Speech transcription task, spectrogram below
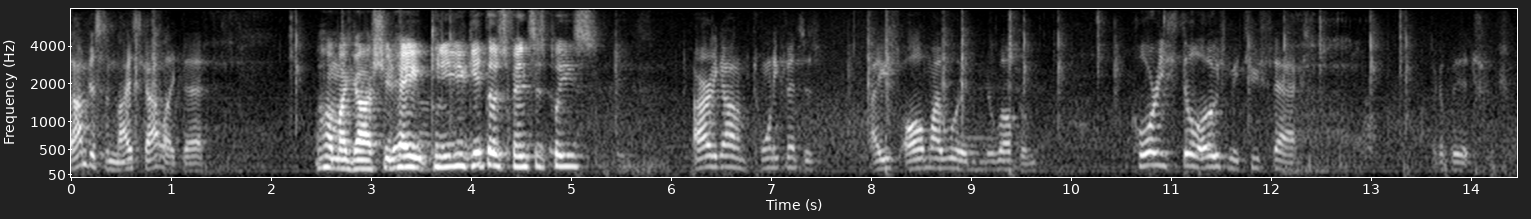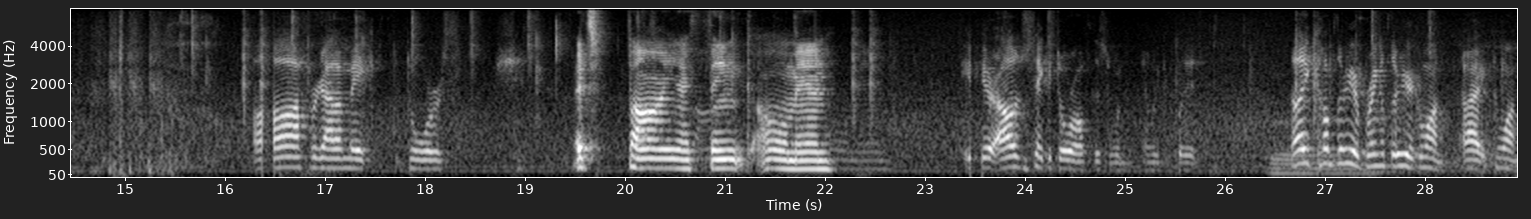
I'm just a nice guy like that. Oh my gosh, dude. Hey, can you get those fences, please? I already got them. 20 fences. I used all my wood. You're welcome. Corey still owes me two stacks. Like a bitch. Oh, I forgot to make doors. Shit. It's fine, I think. Oh man. Here, I'll just take a door off this one, and we can put it. No, you come through here. Bring him through here. Come on. All right, come on.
